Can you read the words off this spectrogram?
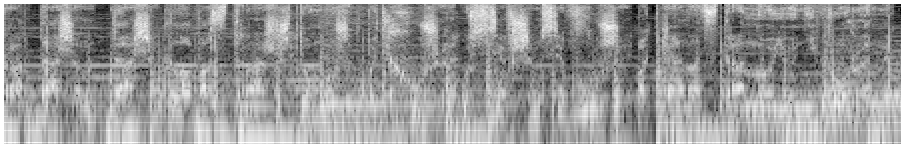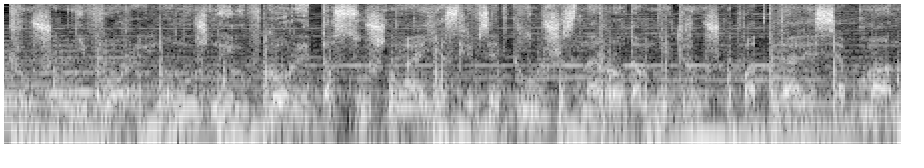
Продажен даже глава стражи Что может быть хуже? Усевшимся в луже Пока над страною не вороны кружат Не им досужные А если взять глубже, с народом не дружат. Поддались обману,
